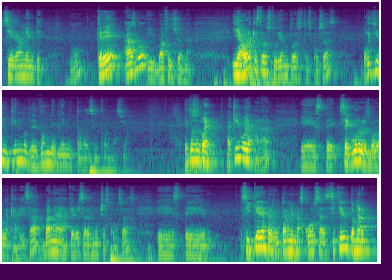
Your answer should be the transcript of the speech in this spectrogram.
ciegamente. ¿no? Cree, hazlo y va a funcionar. Y ahora que he estado estudiando todas estas cosas, hoy entiendo de dónde viene toda esa información. Entonces, bueno, aquí voy a parar. Este, seguro les voló la cabeza, van a querer saber muchas cosas. Este, si quieren preguntarme más cosas, si quieren tomar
